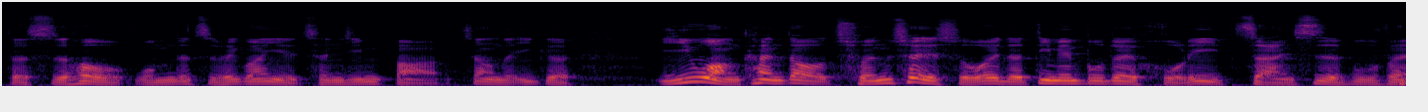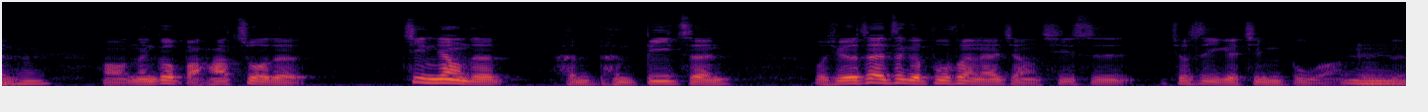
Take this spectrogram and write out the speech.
的时候，我们的指挥官也曾经把这样的一个以往看到纯粹所谓的地面部队火力展示的部分，哦，能够把它做的尽量的很很逼真。我觉得在这个部分来讲，其实就是一个进步啊，对不对？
